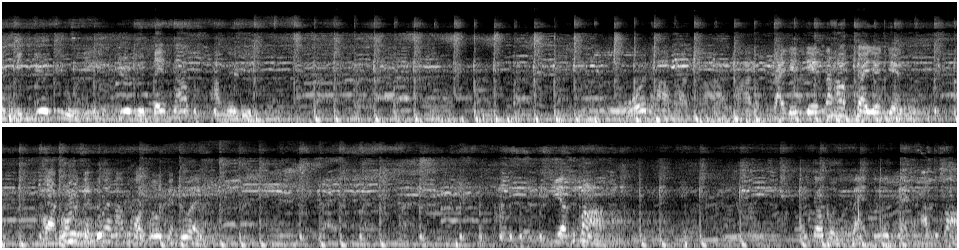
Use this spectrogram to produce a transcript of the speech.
นี่ทางเซฟพิงยืดอยู่นี่ยืดหรือเต้นนะครับทางเลยดิโอ้ยทางมันมามาใจเย็นๆนะครับ ใจเย็นๆขอโทษกันด้วยครับขอโทษกันด้วยเคลียร์ขึ้นมาให้เจ้าบอร์แปดเจ้าเบอร์แปดทำหรือเปล่า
